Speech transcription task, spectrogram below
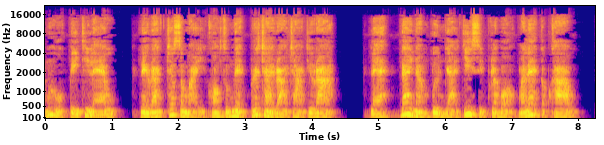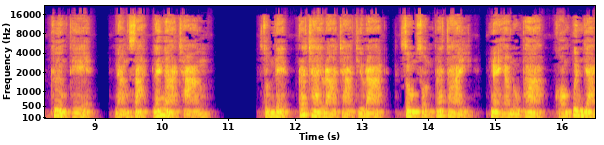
เมื่อหกปีที่แล้ว ในรัชสมัยของสมเด็จพระชัยราชาธิราช และได้นำปืนใหญ่20 กระบอกมาแลกกับข้าว เครื่องเทศ หนังสัตว์และงาช้าง สมเด็จพระชัยราชาธิราช ทรงสนพระทัยในอนุภาพของปืนใหญ่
